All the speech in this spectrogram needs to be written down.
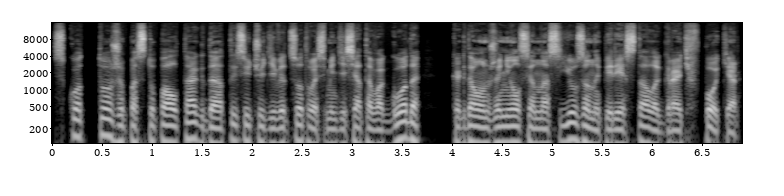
Скотт тоже поступал так до 1980 года, когда он женился на Сьюзан и перестал играть в покер.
